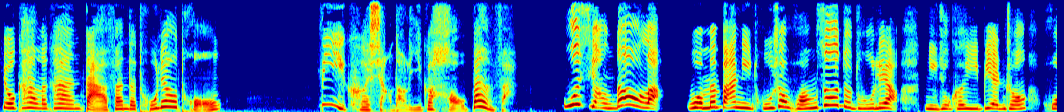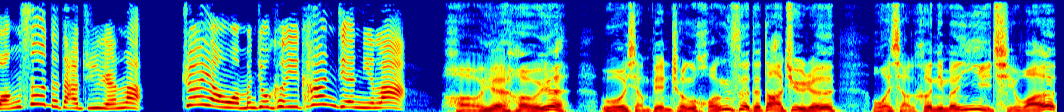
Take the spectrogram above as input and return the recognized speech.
又看了看打翻的涂料桶，立刻想到了一个好办法。我想到了，我们把你涂上黄色的涂料，你就可以变成黄色的大巨人了。这样我们就可以看见你啦！好耶，好耶！我想变成黄色的大巨人，我想和你们一起玩。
